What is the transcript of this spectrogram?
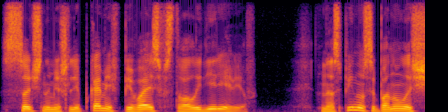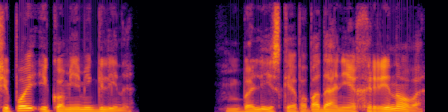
с сочными шлепками впиваясь в стволы деревьев. На спину сыпануло щепой и комьями глины. Близкое попадание, хреново.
